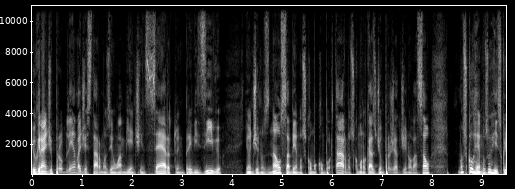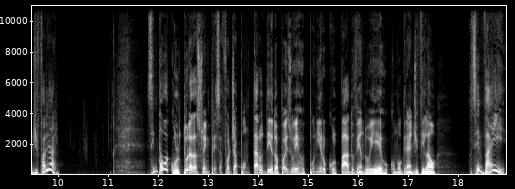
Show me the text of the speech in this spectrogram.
E o grande problema de estarmos em um ambiente incerto, imprevisível e onde nós não sabemos como comportarmos, como no caso de um projeto de inovação, nós corremos o risco de falhar. Se então a cultura da sua empresa for de apontar o dedo após o erro e punir o culpado vendo o erro como grande vilão, você vai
